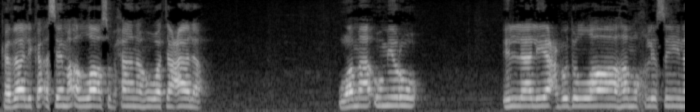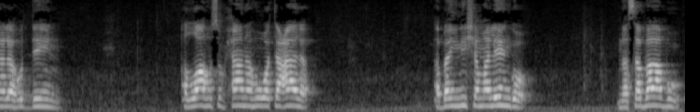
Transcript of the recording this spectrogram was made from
kadhalika asema Allah Subhanahu wa Ta'ala wama umiru illa liya'budu Allah mukhlisina lahu ad-din Allah Subhanahu wa Ta'ala abainisha malengo na sababu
